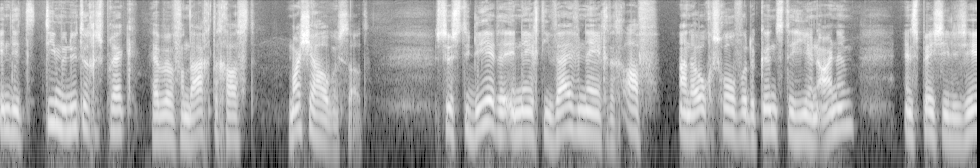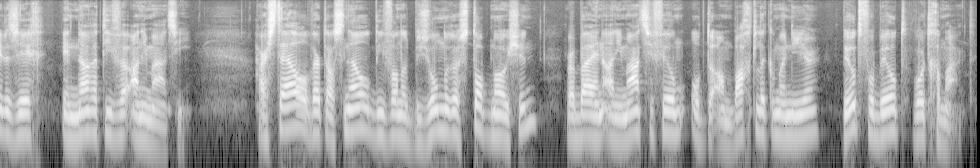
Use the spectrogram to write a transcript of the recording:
In dit 10 minuten gesprek hebben we vandaag de gast Marcia Halbenstad. Ze studeerde in 1995 af aan de Hogeschool voor de Kunsten hier in Arnhem en specialiseerde zich in narratieve animatie. Haar stijl werd al snel die van het bijzondere stop-motion, waarbij een animatiefilm op de ambachtelijke manier beeld voor beeld wordt gemaakt.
